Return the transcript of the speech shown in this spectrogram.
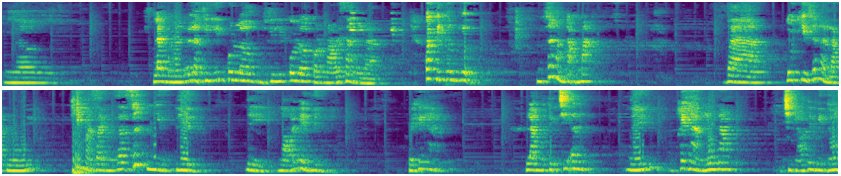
uh, lại một lần nữa là Philip Kohler Philip Kohler còn nói rằng là các cái thương hiệu rất là ngạo mạn và đôi khi rất là lạc lối khi mà dành ra rất nhiều tiền để nói về mình với khách hàng. Là một việc tri ân đến khách hàng lâu năm chỉ nói về mình thôi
